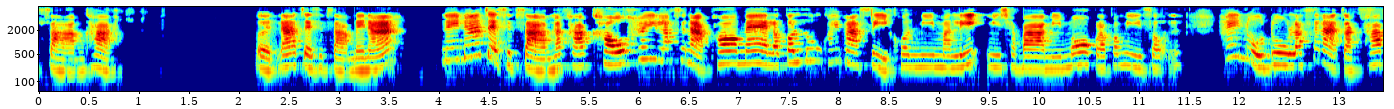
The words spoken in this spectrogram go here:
73 ค่ะ เปิดหน้า 73 เลยนะ ในหน้า 73 นะคะ เขาให้ลักษณะพ่อแม่แล้วก็ลูกให้มา 4 คนมีมะลิ มีชบา มีโมก แล้วก็มีสน ให้หนูดูลักษณะจากภาพ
